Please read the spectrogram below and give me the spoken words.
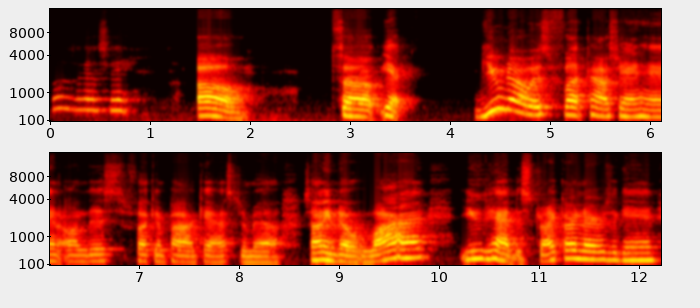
what was I gonna say? Oh, so yeah, you know it's fuck Kyle Shanahan on this fucking podcast, Jamel. So I don't even know why you had to strike our nerves again.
